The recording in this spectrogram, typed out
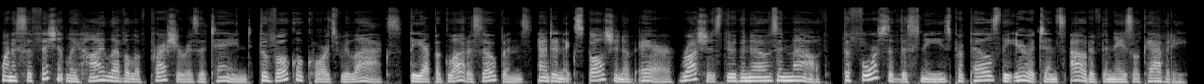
When a sufficiently high level of pressure is attained, the vocal cords relax, the epiglottis opens, and an expulsion of air rushes through the nose and mouth. The force of the sneeze propels the irritants out of the nasal cavity.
